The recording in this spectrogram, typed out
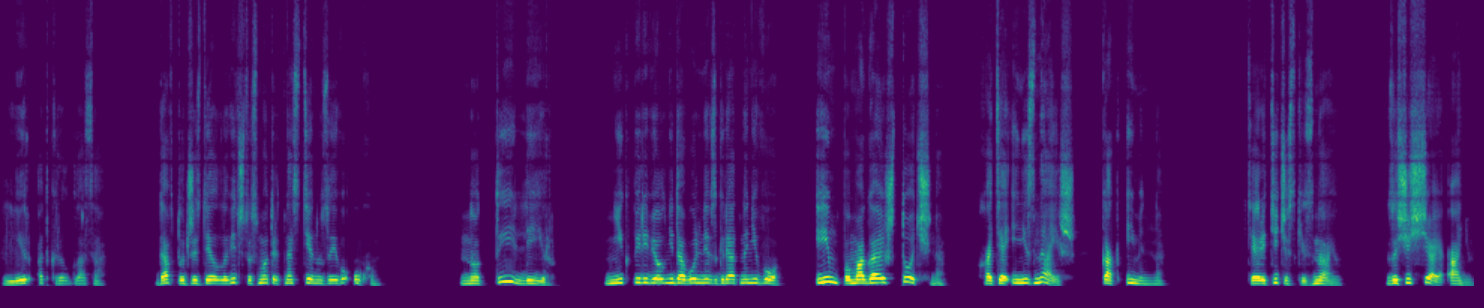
Лир открыл глаза. Дав тут же сделала вид, что смотрит на стену за его ухом. Но ты, Лир... Ник перевел недовольный взгляд на него. Им помогаешь точно, хотя и не знаешь, как именно. Теоретически знаю, защищая Аню.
